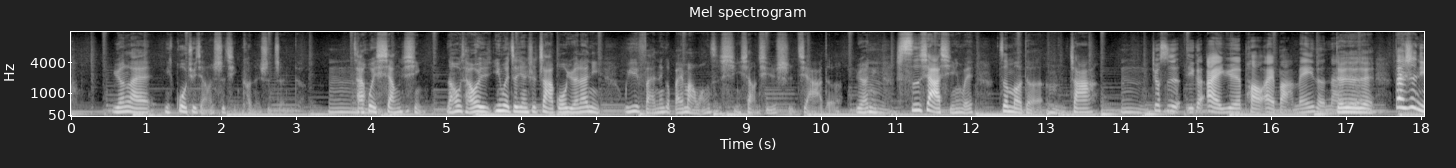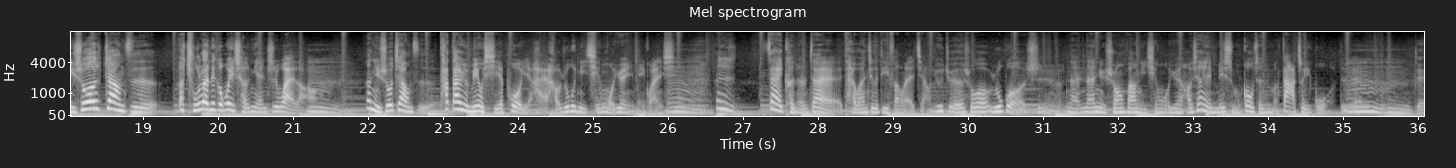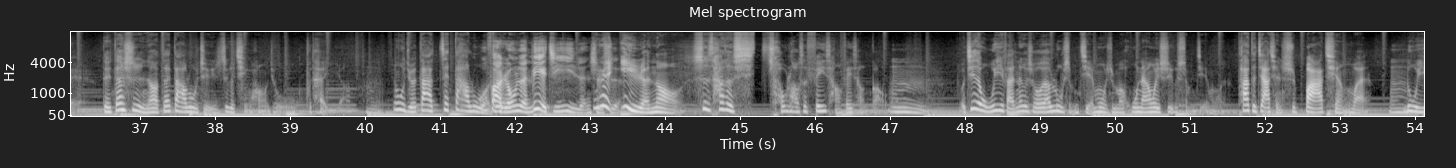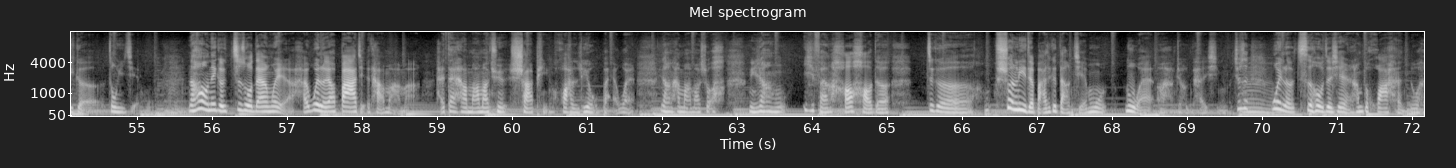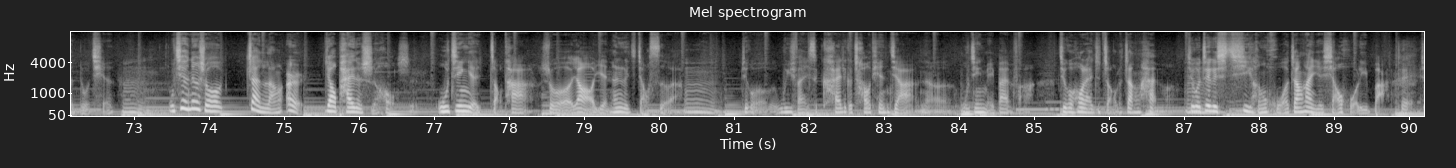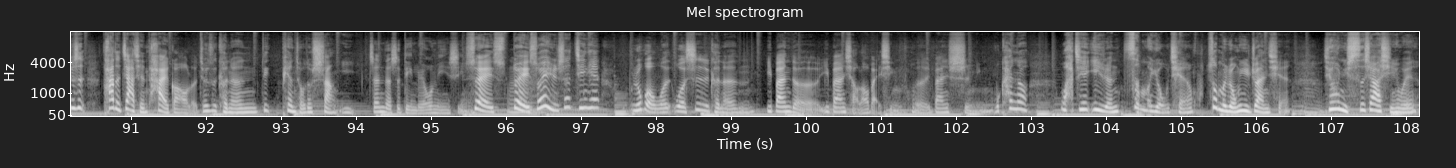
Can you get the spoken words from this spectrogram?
原来你过去讲的事情可能是真的，嗯，才会相信，然后才会因为这件事炸锅。原来你吴亦凡那个白马王子形象其实是假的，原来你私下行为这么的嗯渣。嗯就是一个爱约炮、爱把妹的男人。对对对，但是你说这样子，啊，除了那个未成年之外了啊，嗯，那你说这样子，他当然没有胁迫也还好，如果你情我愿也没关系。嗯，但是在可能在台湾这个地方来讲，就觉得说，如果是男男女双方你情我愿，好像也没什么构成什么大罪过，对不对？嗯嗯，对对。但是你知道，在大陆这这个情况就不太一样。嗯因为我觉得大在大陆无法容忍劣迹艺人，是不是？因为艺人哦，是他的酬劳是非常非常高的。嗯，我记得吴亦凡那个时候要录什么节目，什么湖南卫视一个什么节目，他的价钱是八千万，录一个综艺节目。然后那个制作单位啊，还为了要巴结他妈妈，还带他妈妈去 shopping，花了六百万，让他妈妈说：“你让亦凡好好的。”这个顺利的把这个档节目录完啊，就很开心了。就是为了伺候这些人，他们都花很多很多钱。嗯，我记得那个时候《战狼二》要拍的时候，是吴京也找他说要演那个角色啊。嗯，结果吴亦凡也是开了个超天价，那吴京没办法。结果后来就找了张翰嘛，结果这个戏很火，张翰也小火了一把。对，就是他的价钱太高了，就是可能片酬都上亿，真的是顶流明星。对对，所以说今天如果我我是可能一般的一般小老百姓或者一般市民，我看到哇这些艺人这么有钱，这么容易赚钱，结果你私下行为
